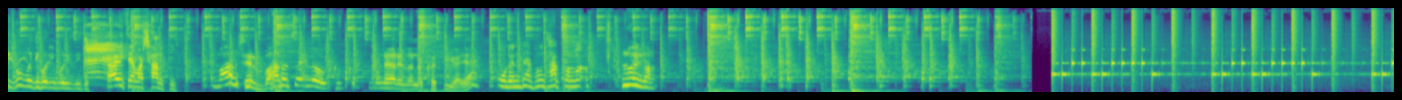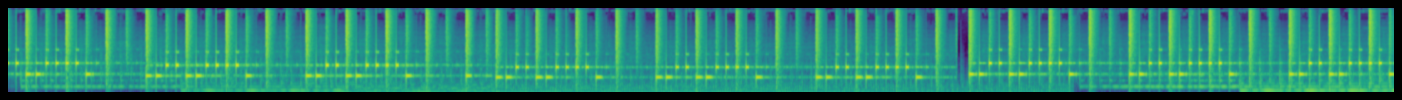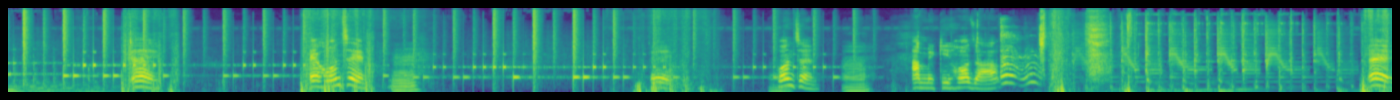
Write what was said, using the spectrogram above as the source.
বিড়ি ঘুমদি হরি মরি দিতে তাই তো আমার শান্তি। মানুষের ভালো চাইলেও মনে হয় যেন ক্ষতি হয় হ্যাঁ? ওরেন থাকতো না। লইলন। এই এ হনছেন হনছেন আমি কি হজা? এই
